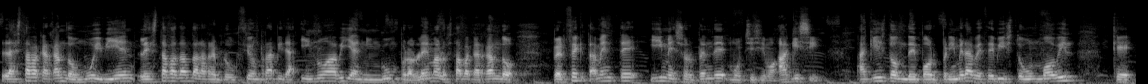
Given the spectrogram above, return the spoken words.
la estaba cargando muy bien, le estaba dando a la reproducción rápida y no había ningún problema, lo estaba cargando perfectamente y me sorprende muchísimo. Aquí sí, aquí es donde por primera vez he visto un móvil que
